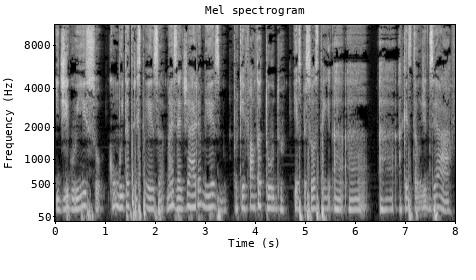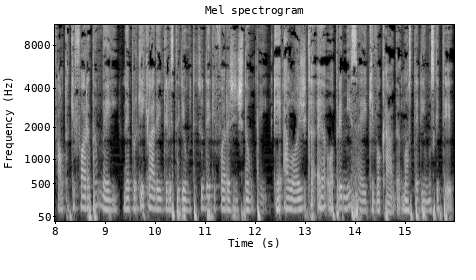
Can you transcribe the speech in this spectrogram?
E digo isso com muita tristeza, mas é diária mesmo, porque falta tudo. E as pessoas têm a, a a, a questão de dizer, ah, falta aqui fora também, né? Por que, que lá dentro eles teriam que ter tudo e aqui fora a gente não tem? É, a lógica, é, a premissa é equivocada. Nós teríamos que ter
